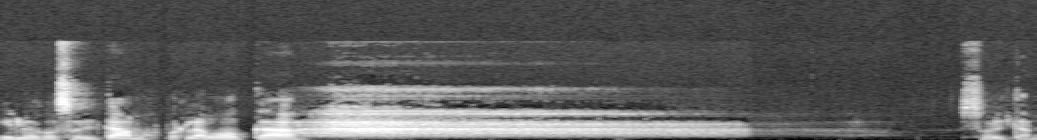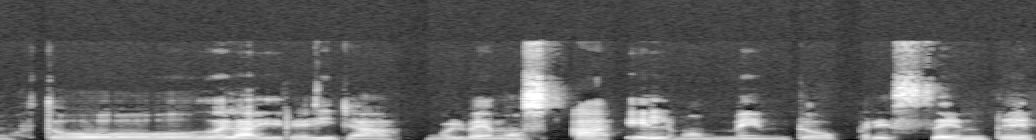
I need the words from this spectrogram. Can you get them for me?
Y luego soltamos por la boca. Soltamos todo el aire y ya volvemos a el momento presente.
